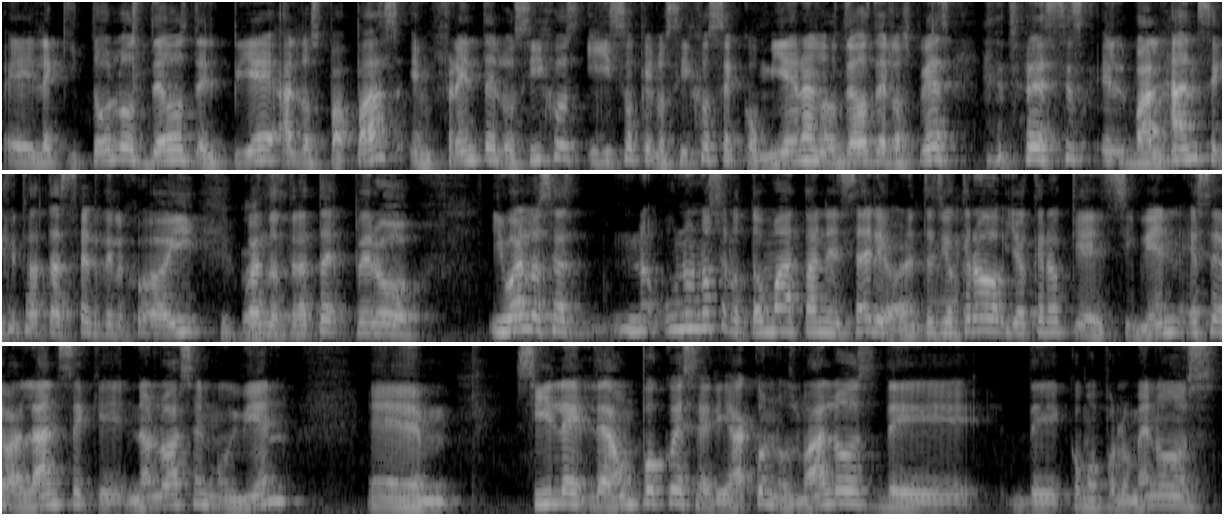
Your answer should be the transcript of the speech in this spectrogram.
eh, le quitó los dedos del pie a los papás enfrente de los hijos y hizo que los hijos se comieran los dedos de los pies. Entonces es el balance que trata de hacer del juego ahí Sí, pues. cuando trata, pero igual, o sea, no- uno no se lo toma tan en serio. ¿verdad? Entonces yo creo, yo creo que si bien ese balance que no lo hacen muy bien, eh, sí le, le da un poco de seriedad con los malos de, de como por lo menos,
